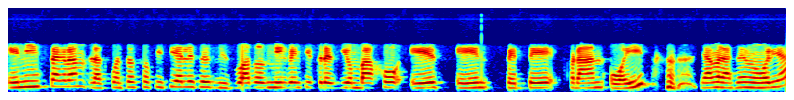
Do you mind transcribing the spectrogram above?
en Instagram, las cuentas oficiales es Lisboa 2023-bajo, es en PT Fran Oit, ya me las de memoria,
